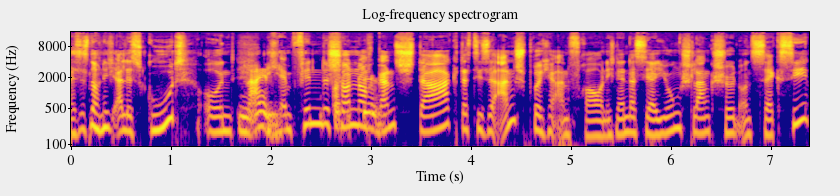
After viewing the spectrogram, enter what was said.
es ist noch nicht alles gut und Nein, ich empfinde schon noch ganz stark, dass diese Ansprüche an Frauen, ich nenne das ja jung, schlank, schön und sexy,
